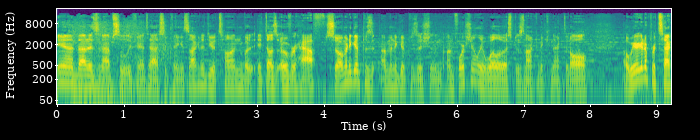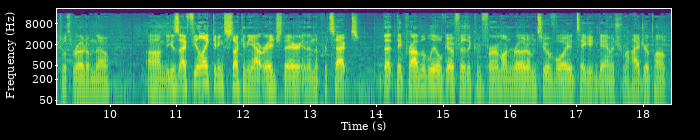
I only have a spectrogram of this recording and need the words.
And that is an absolutely fantastic thing. It's not going to do a ton, but it does over half. So I'm in a good I'm in a good position. Unfortunately, Will-O-Wisp is not going to connect at all. Uh, we are going to protect with Rotom though, um, because I feel like getting stuck in the outrage there and then the protect that they probably will go for the confirm on Rotom to avoid taking damage from a Hydro Pump.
